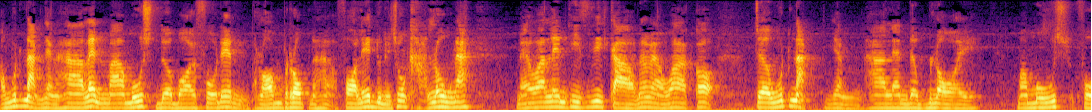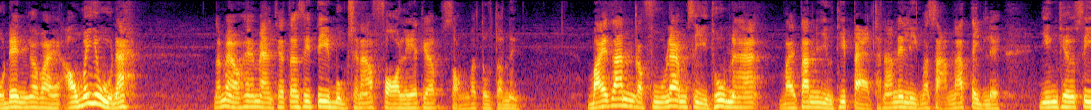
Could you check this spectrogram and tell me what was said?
อาวุธหนักอย่างฮาเลนมามูชเดอร์บอยโฟเดนพร้อมรบนะฮะฟอร์เรสอยู่ในช่วงขาลงนะ แม้ว่าเล่นที่ซิตี้กาวนะแม้ว่าก็เจออาวุธหนักอย่างฮาแลนเดอร์บลอยมามูชโฟเดนเข้าไป เอาไม่อยู่นะน้าแมวให้แมนเชสเตอร์ซิตี้บุกชนะฟอร์เรสครับสองประตูต่อหนึ่งไบรตันกับฟูลแลม4ทุ่มนะฮะไบรตันอยู่ที่ 8 ชนะในลีกมา 3นัดติดเลย ยิงเชลซี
